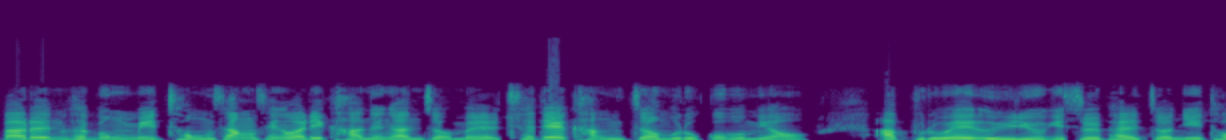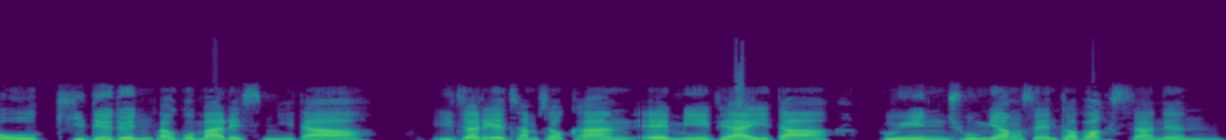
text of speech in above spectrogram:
빠른 회복 및 정상 생활이 가능한 점을 최대 강점으로 꼽으며 앞으로의 의료기술 발전이 더욱 기대된다고 말했습니다. 이 자리에 참석한 에미 베아이다 부인 종양센터 박사는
